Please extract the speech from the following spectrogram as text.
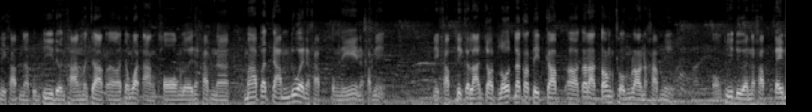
นี่ครับนะคุณพี่เดินทางมาจากจังหวัดอ่างทองเลยนะครับนะมาประจำด้วยนะครับ ตรงนี้นะครับนี่นี่ครับติดกับร้านจอดรถแล้วก็ติดกับตลาดต้องชมเรานะครับนี่ของพี่เดือนนะครับ เต็ม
